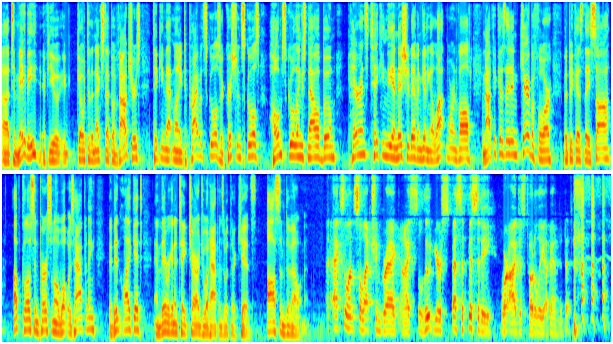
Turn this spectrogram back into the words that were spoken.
uh, to maybe, if you go to the next step of vouchers, taking that money to private schools or Christian schools, homeschooling's now a boom. Parents taking the initiative and getting a lot more involved, not because they didn't care before, but because they saw up close and personal what was happening. They didn't like it, and they were going to take charge of what happens with their kids. Awesome development. Excellent selection, Greg, and I salute your specificity where I just totally abandoned it.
